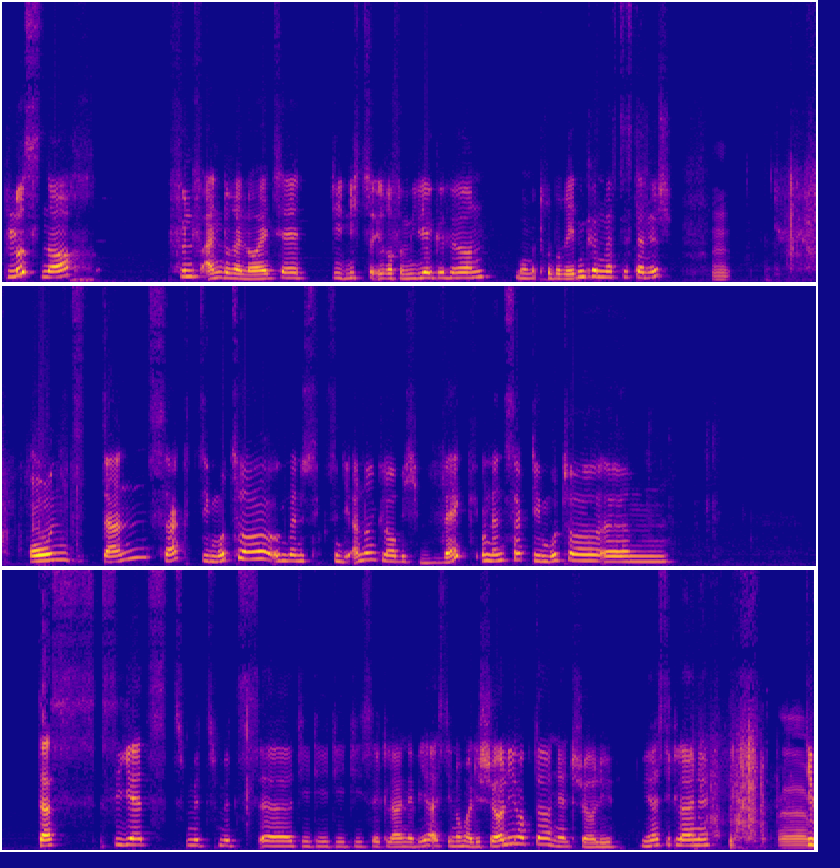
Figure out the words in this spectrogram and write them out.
plus noch fünf andere Leute, die nicht zu ihrer Familie gehören, wo wir drüber reden können, was das dann ist. Mhm. Und dann sagt die Mutter, irgendwann sind die anderen, glaube ich, weg, und dann sagt die Mutter, ähm, dass sie jetzt mit, mit äh, die, die, die, diese kleine, wie heißt die nochmal, die Shirley hockt da? Nennt Shirley. Wie heißt die kleine? Ähm, die,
